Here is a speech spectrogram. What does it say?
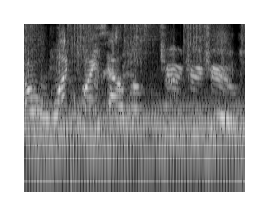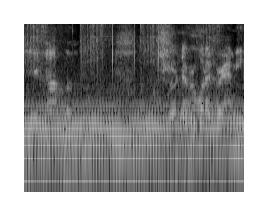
Oh, one Twice album. True, true, true. Yeah. Bro, never won a Grammy.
